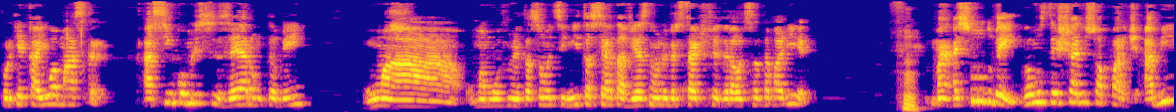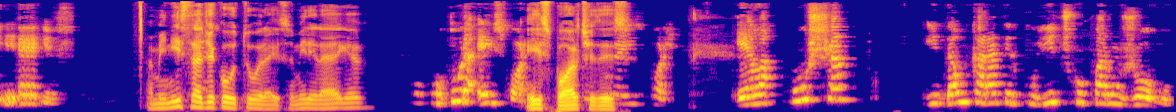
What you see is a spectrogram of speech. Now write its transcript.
porque caiu a máscara. Assim como eles fizeram também uma, uma movimentação antissemita certa vez na Universidade Federal de Santa Maria. Hum. Mas tudo bem, vamos deixar isso à parte. A Miri Regev. A ministra de Cultura, isso, Miri Regev. Cultura e Esporte. E Esportes, isso. E esporte. Ela puxa e dá um caráter político para um jogo.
